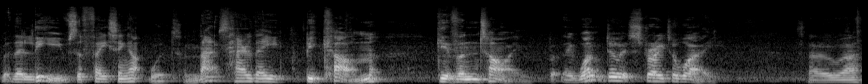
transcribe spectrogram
but their leaves are facing upwards. And that's how they become given time, but they won't do it straight away. So uh,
